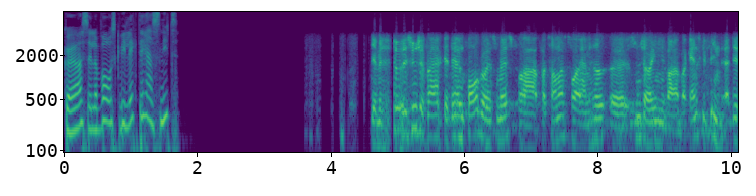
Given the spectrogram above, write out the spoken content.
gøres, eller hvor skal vi lægge det her snit? Jamen, det synes jeg faktisk, at den foregående sms fra, fra Thomas, tror jeg, han hed, øh, synes jeg egentlig var, var ganske fint, at det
